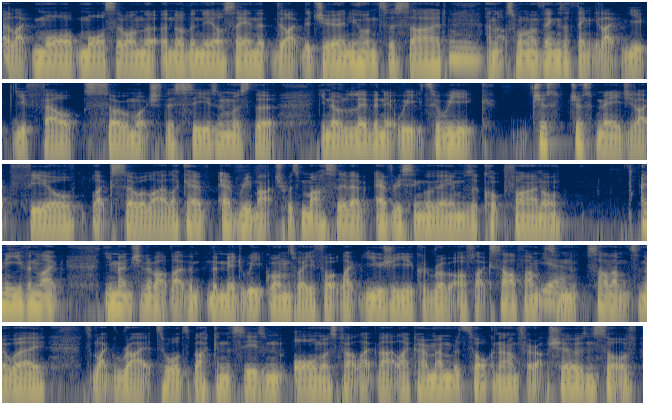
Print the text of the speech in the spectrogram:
are like more more so on the another Neil saying that like the journey hunter side, mm. and that's one of the things I think like you you felt so much this season was that you know living it week to week just just made you like feel like so alive. Like ev- every match was massive. ev- Every single game was a cup final. And even like you mentioned about like the, the midweek ones where you thought like usually you could rub it off like Southampton Yeah. Southampton away so like right towards the back in the season almost felt like that like I remember talking around for up shows and sort of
